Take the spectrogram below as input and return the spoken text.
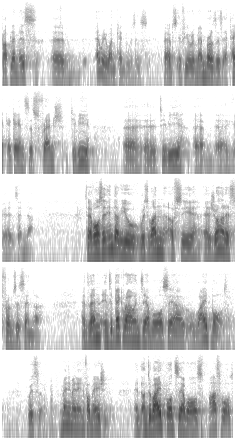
Problem is, uh, everyone can do this. Perhaps if you remember this attack against this French TV, uh, uh, TV um, sender. There was an interview with one of the journalists from the sender. And then in the background there was a whiteboard with many, many information. And on the whiteboard there was password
